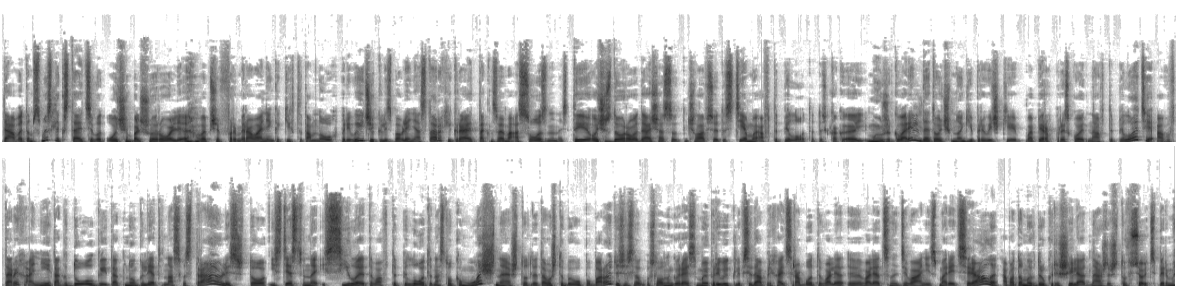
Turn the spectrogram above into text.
Да, в этом смысле, кстати, вот очень большую роль вообще в формировании каких-то там новых привычек или избавления от старых играет так называемая осознанность. Ты очень здорово, да, сейчас вот начала все это с темы автопилота. То есть, как э, мы уже говорили, да, это очень многие привычки, во-первых, происходят на автопилоте, а во-вторых, они так долго и так много лет в нас выстраивались, что, естественно, сила этого автопилота настолько мощная, что для того, чтобы его побороть, то есть, если, условно говоря, если мы привыкли всегда приходить с работы, валя, э, валяться на диване и смотреть сериалы, а потом мы вдруг решили однажды, что все, теперь мы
